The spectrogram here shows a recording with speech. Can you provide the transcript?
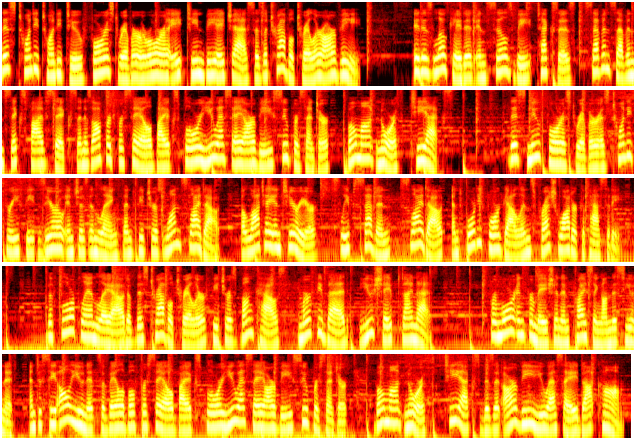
This 2022 Forest River Aurora 18 BHS is a travel trailer RV. It is located in Silsbee, Texas, 77656 and is offered for sale by Explore USA RV Supercenter, Beaumont North, TX. This new Forest River is 23 feet 0 inches in length and features one slide-out, a latte interior, sleeps 7, slide-out, and 44 gallons fresh water capacity. The floor plan layout of this travel trailer features bunkhouse, Murphy bed, U-shaped dinette. For more information and pricing on this unit, and to see all units available for sale by Explore USA RV Supercenter, Beaumont North, TX visit RVUSA.com.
